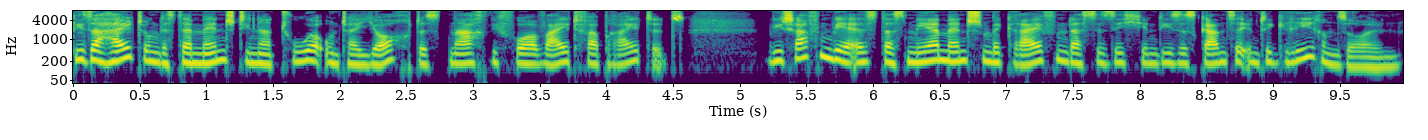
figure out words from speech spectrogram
Diese Haltung, dass der Mensch die Natur unterjocht, ist nach wie vor weit verbreitet. Wie schaffen wir es, dass mehr Menschen begreifen, dass sie sich in dieses Ganze integrieren sollen?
